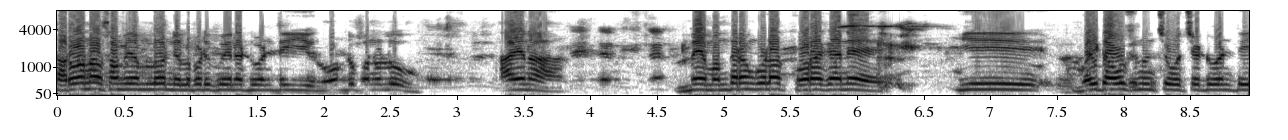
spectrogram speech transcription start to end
కరోనా సమయంలో నిలబడిపోయినటువంటి ఈ రోడ్డు పనులు ఆయన మేమందరం కూడా కోరగానే ఈ వైట్ హౌస్ నుంచి వచ్చేటువంటి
